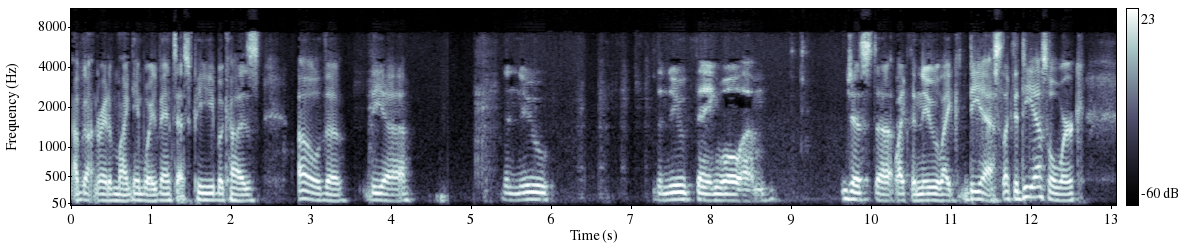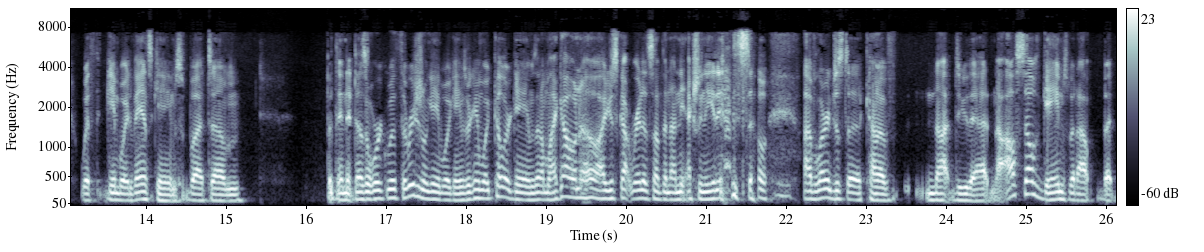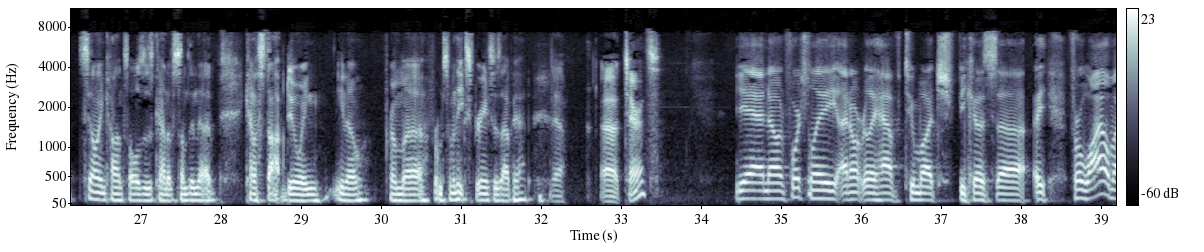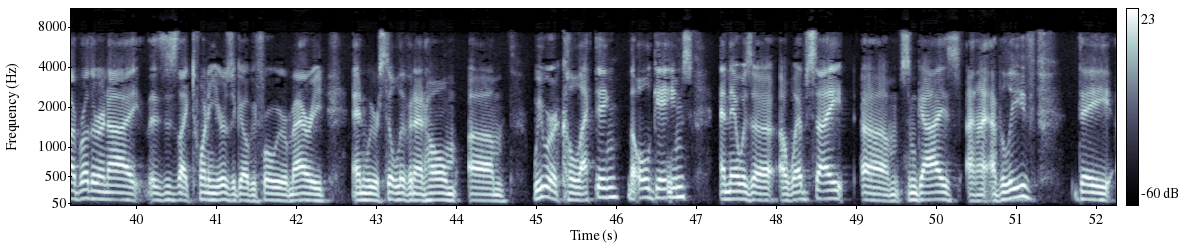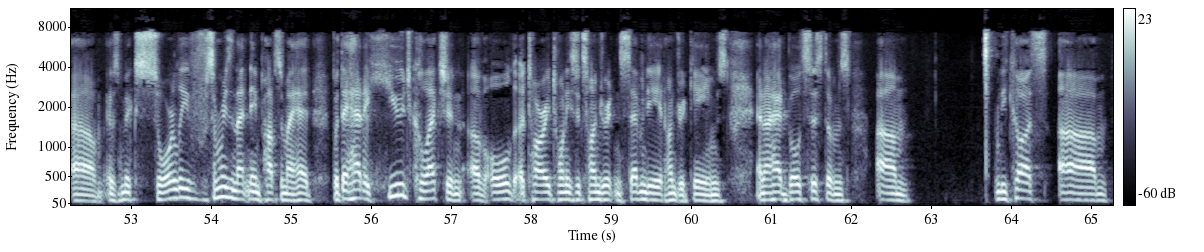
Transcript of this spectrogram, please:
I've gotten rid of my Game Boy Advance SP because oh the the uh the new the new thing will um just uh, like the new like DS like the DS will work with Game Boy Advance games, but um but then it doesn't work with original Game Boy games or Game Boy Color games, and I'm like, oh no, I just got rid of something I ne- actually needed. so I've learned just to kind of not do that. Now, I'll sell games, but I'll, but selling consoles is kind of something that I've kind of stopped doing. You know, from uh from some of the experiences I've had. yeah. Uh, Terrence. Yeah, no, unfortunately, I don't really have too much because uh, for a while, my brother and I, this is like 20 years ago before we were married and we were still living at home, um, we were collecting the old games and there was a, a website, um, some guys, and I, I believe they, um, it was McSorley. For some reason, that name pops in my head, but they had a huge collection of old Atari 2600 and 7800 games, and I had both systems. Um, because um,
